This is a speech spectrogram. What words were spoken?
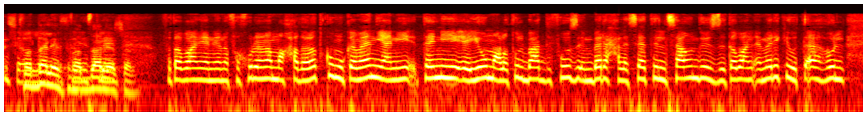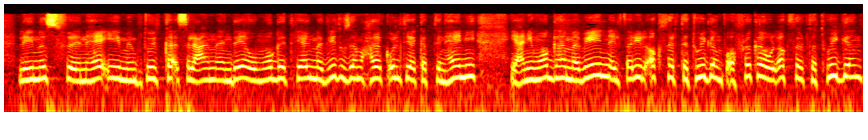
اتفضلي يا كابتن اتفضل يا إسلام. فطبعا يعني أنا فخوره أنا مع حضراتكم. وكمان يعني تاني يوم على طول بعد فوز امبارح على سياتل ساوندرز طبعا الأمريكي والتأهل لنصف نهائي من بطولة كأس العالم للأندية ومواجهة ريال مدريد. وزي ما حضرتك قلت يا كابتن هاني يعني مواجهة ما بين الفريق الأكثر تتويجا في أفريقيا والأكثر تتويجا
